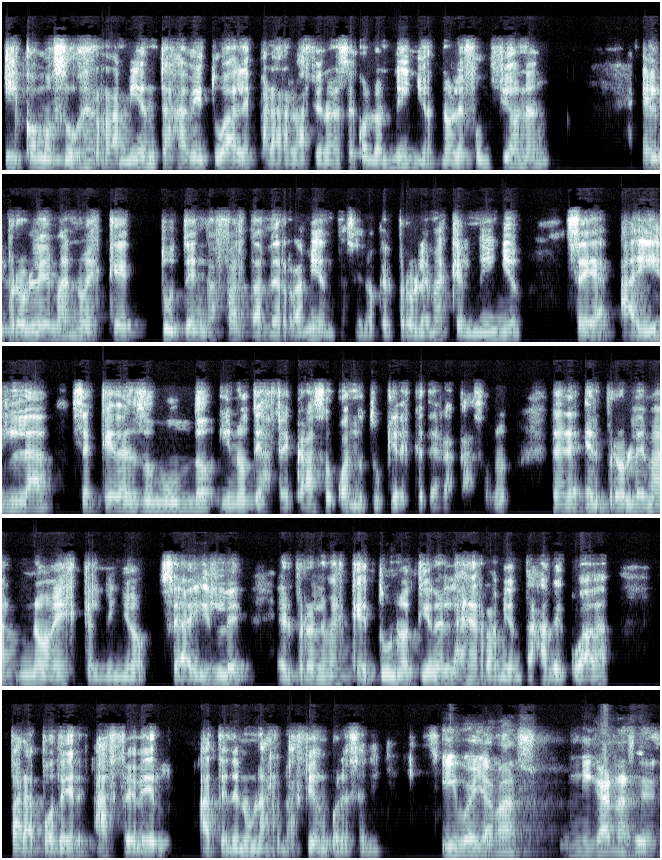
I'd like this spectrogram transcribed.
y como sus herramientas habituales para relacionarse con los niños no le funcionan, el problema no es que tú tengas faltas de herramientas, sino que el problema es que el niño se aísla, se queda en su mundo y no te hace caso cuando tú quieres que te haga caso, ¿no? El problema no es que el niño se aísle, el problema es que tú no tienes las herramientas adecuadas para poder acceder a tener una relación con ese niño. Y voy a más, ni ganas de,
